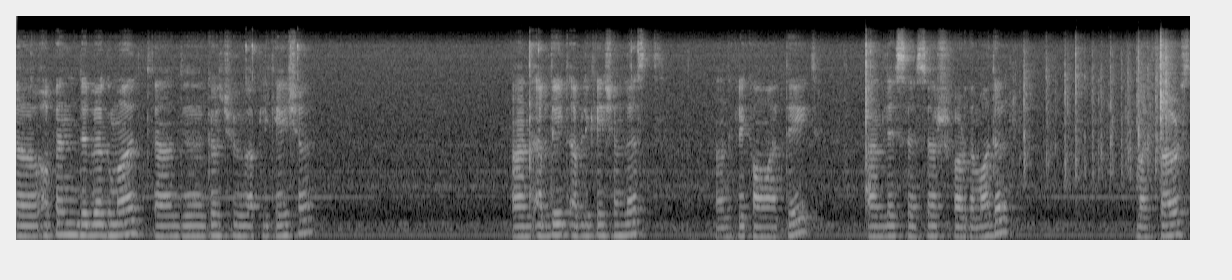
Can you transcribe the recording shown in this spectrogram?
so open debug mode and go to application. And update application list. And click on update. And let's uh, search for the model. My first.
